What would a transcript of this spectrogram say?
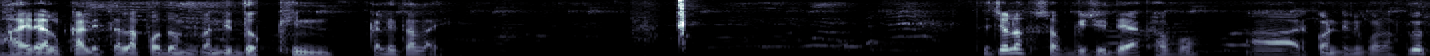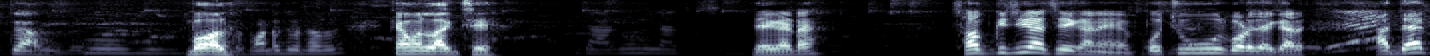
ভাইরাল কালীতলা পদমকান্দি দক্ষিণ কালীতলায়। তো চলো সব কিছুই দেখাবো আর কন্টিনিউ করো। বল। কেমন লাগছে? জায়গাটা? সব কিছুই আছে এখানে প্রচুর বড় জায়গা। আর- আর দেখ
